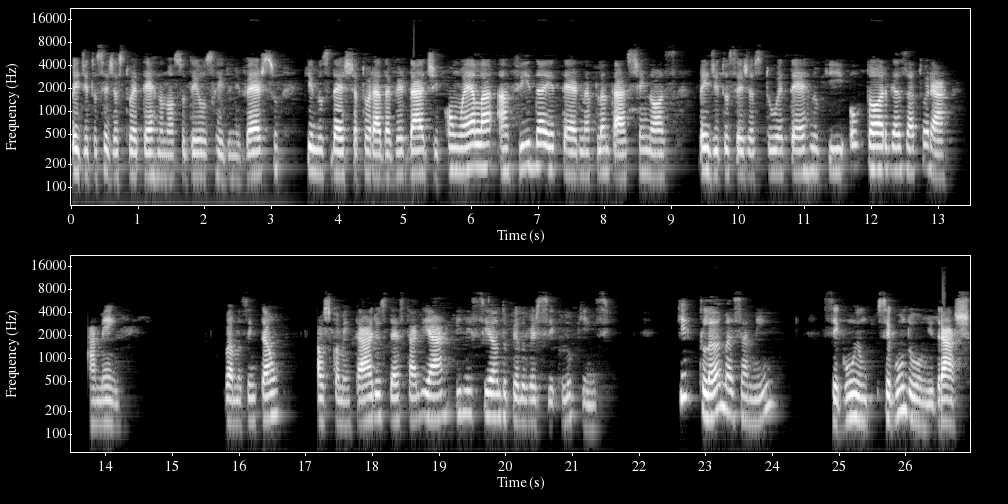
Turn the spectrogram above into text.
Bendito sejas tu, eterno nosso Deus, Rei do Universo, que nos deste a Torá da verdade, e com ela a vida eterna plantaste em nós. Bendito sejas tu, eterno, que outorgas a Torá. Amém. Vamos então aos comentários desta aliá, iniciando pelo versículo 15. Que clamas a mim? Segundo, segundo o Midrash,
